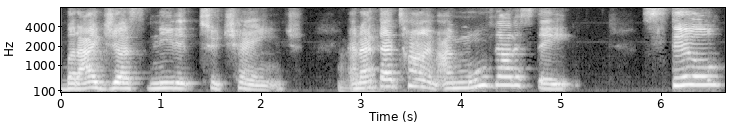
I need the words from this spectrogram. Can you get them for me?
but I just needed to change. Right. And at that time, I moved out of state, still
